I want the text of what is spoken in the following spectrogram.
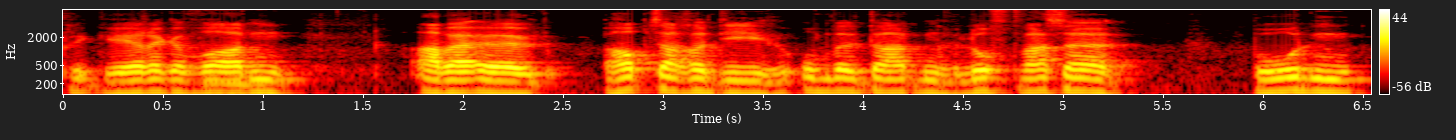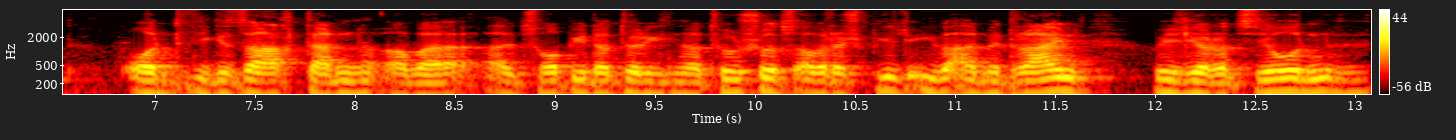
prekärer geworden. Aber äh, Hauptsache die Umweltdaten, Luft, Wasser, Boden und wie gesagt dann aber als Hobby natürlich Naturschutz, aber das spielt überall mit rein. Melioration,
